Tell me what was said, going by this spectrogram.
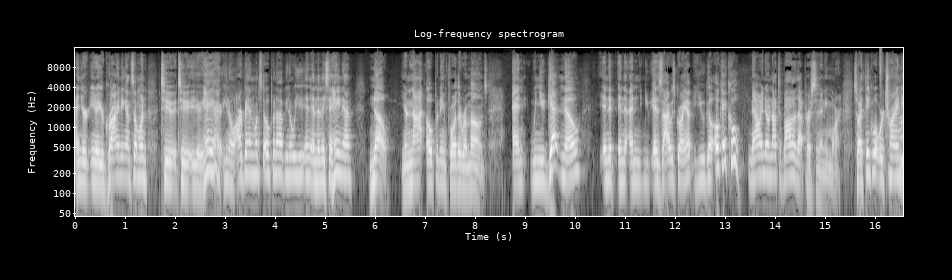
and you're, you know, you're grinding on someone to, to, hey, you know, our band wants to open up. You know, you? And, and then they say, hey, man, no, you're not opening for the Ramones. And when you get no, and if, and and you, as I was growing up, you go, okay, cool. Now I know not to bother that person anymore. So I think what we're trying to,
